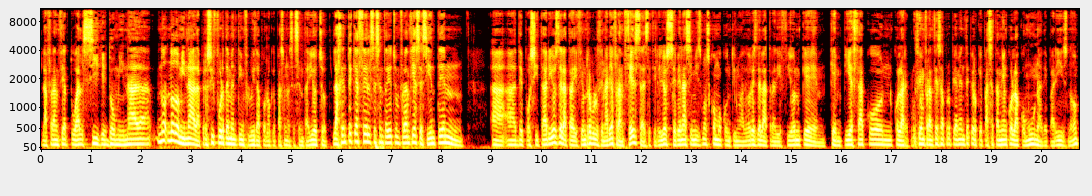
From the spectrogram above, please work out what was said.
la Francia actual sigue dominada, no, no, dominada, pero sí fuertemente influida por lo que pasó en el 68. La gente que hace el 68 en Francia se sienten a, depositarios de la tradición revolucionaria francesa, es decir, ellos se ven a sí mismos como continuadores de la tradición que, que empieza con, con, la Revolución Francesa propiamente, pero que pasa también con la Comuna de París, ¿no?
